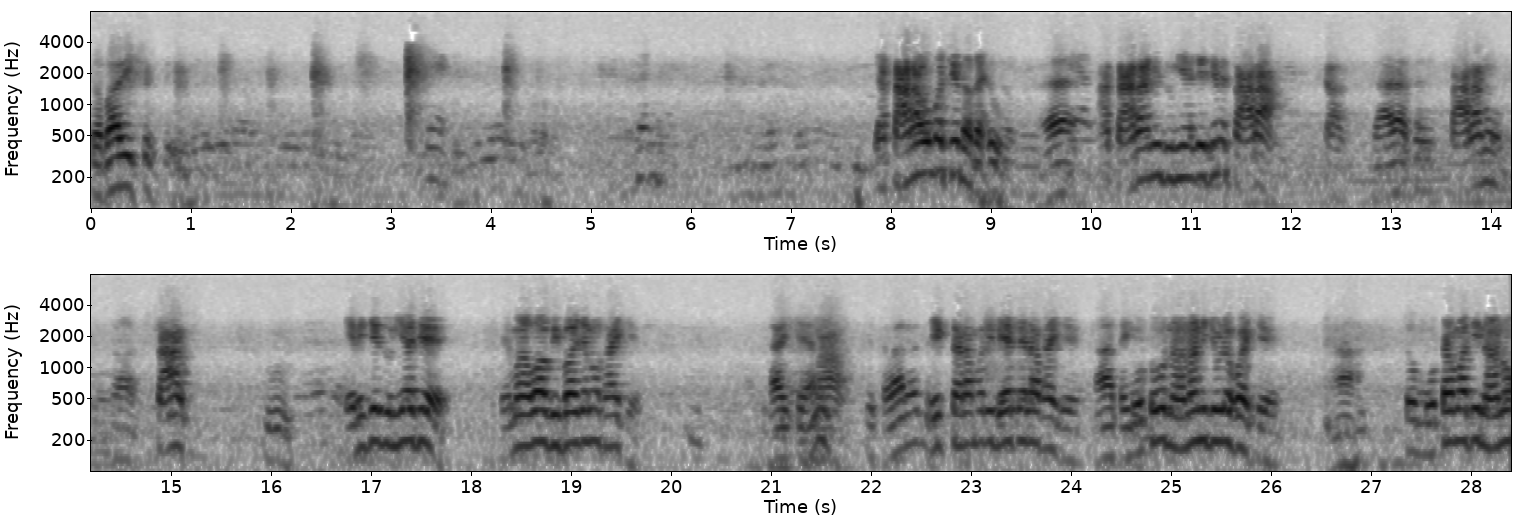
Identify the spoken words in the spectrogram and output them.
સ્વાભાવિક શક્તિ. તારાઓમાં છે દાદા એવું. આ તારાની દુનિયા જે છે ને તારા. તારા તારાનું સ્ટાર એની જે દુનિયા છે એમાં આવા વિભાજનો થાય છે. થાય છે? એક તારામાંથી બે તારા થાય છે. મોટો નાનાની જોડે હોય છે. હા. તો મોટામાંથી નાનો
